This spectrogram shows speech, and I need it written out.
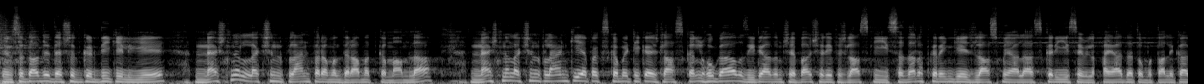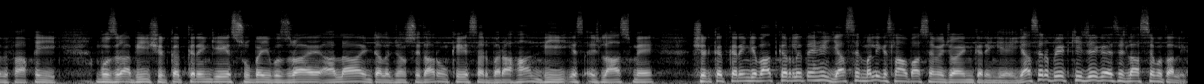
इंसदाद दहशत गर्दी के लिए नेशनल इलेक्शन प्लान पर अमल दरामद का मामला। नेशनल इलेक्शन प्लान की अपेक्स कमेटी का अजलास कल होगा। वजी अजम शहबाज शरीफ अजलास की सदारत करेंगे। अजलास में आला अस्करी, सिविल क़्यादत और मुतल विफाकी वज्रा भी शिरकत करेंगे। सूबई वज्रा आला इंटेलिजेंस इदारों के सरबराहान भी इस अजलास में शिरकत करेंगे। बात कर लेते हैं यासिर मलिक इस्लामाबाद से हमें ज्वाइन करेंगे। यासिर, अपडेट कीजिएगा इस अजलास से मुतालिक।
